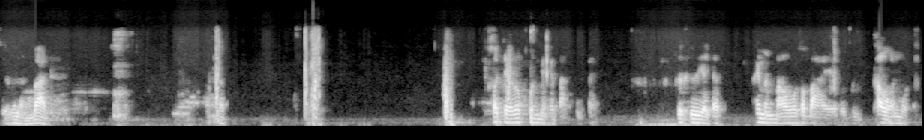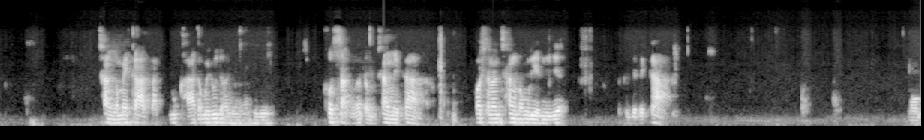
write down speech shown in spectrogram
สวยมาหลังบ้านครับเข้าใจว่าคนอยากจะตัดถูกไหมก็คืออยากจะให้มันเบาสบายมันเท่ากันหมด ช่างก็ไม่กล้าตัด ลูกค้าก็ไม่รู้จะเอาอยังไงทีนี้ เขาสั่งแล้วแต่ช่างไม่กล้า เพราะฉะนั้นช่างต้องเรียนเยอะถึงจะได้กล้าโน้ม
